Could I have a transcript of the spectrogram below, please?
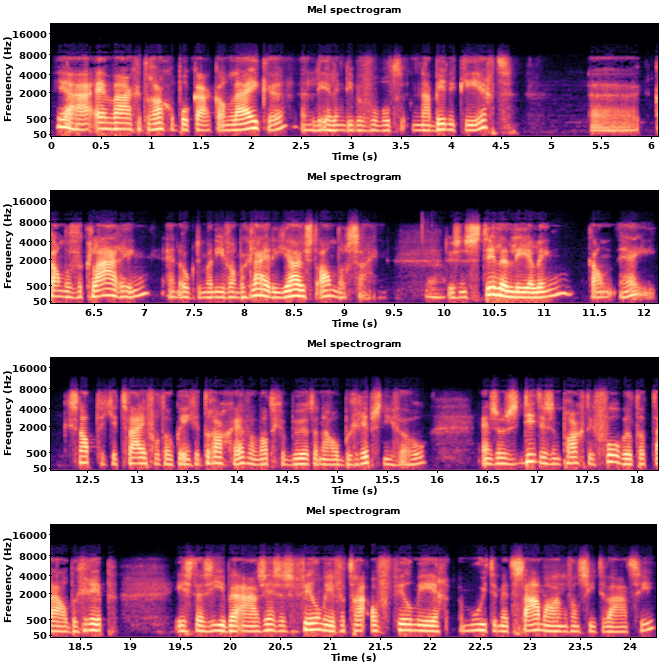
Ja, en waar gedrag op elkaar kan lijken, een leerling die bijvoorbeeld naar binnen keert, uh, kan de verklaring en ook de manier van begeleiden juist anders zijn. Ja. Dus een stille leerling kan, hè, ik snap dat je twijfelt ook in gedrag, hè, van wat gebeurt er nou op begripsniveau. En zo, dit is een prachtig voorbeeld, dat taalbegrip, is daar zie je bij A6 is veel meer, vertra of veel meer moeite met samenhang van situatie.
